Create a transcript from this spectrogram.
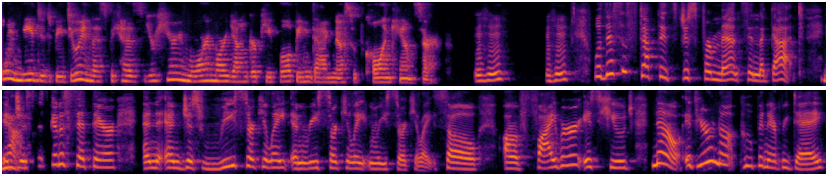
really needed to be doing this because you're hearing more and more younger people being diagnosed with colon cancer. Mm-hmm. Mm-hmm. Well, this is stuff that's just ferments in the gut. Yeah. It just is going to sit there and and just recirculate and recirculate and recirculate. So, uh, fiber is huge. Now, if you're not pooping every day,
